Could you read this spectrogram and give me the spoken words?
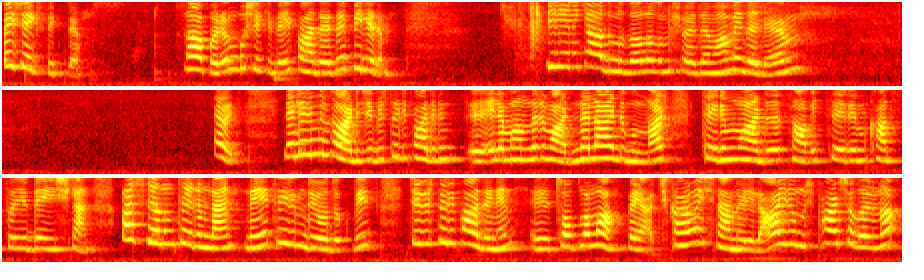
5 eksikti. Ne yaparım? Bu şekilde ifade edebilirim. Bir yeni kağıdımızı alalım. Şöyle devam edelim. Evet. Nelerimiz vardı? Cebirsel ifadenin e, elemanları vardı. Nelerdi bunlar? Terim vardı, sabit terim, katsayı, değişken. Başlayalım terimden. Neye terim diyorduk biz? Cebirsel ifadenin e, toplama veya çıkarma işlemleriyle ayrılmış parçalarına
